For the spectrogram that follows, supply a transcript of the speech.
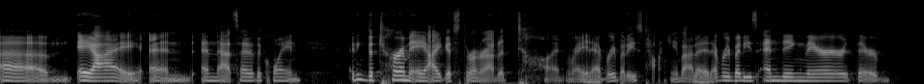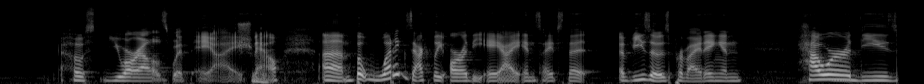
mm-hmm. um, AI and and that side of the coin. I think the term AI gets thrown around a ton, right? Mm-hmm. Everybody's talking about it. Mm-hmm. Everybody's ending their their host URLs with AI Sure. now. Um, but what exactly are the AI insights that Aviso is providing, and how are these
